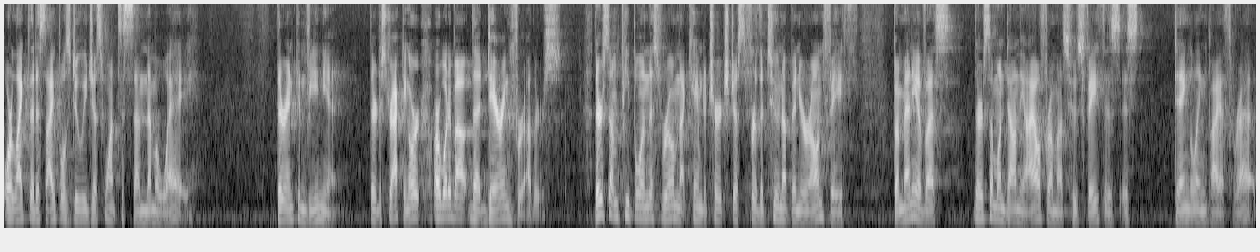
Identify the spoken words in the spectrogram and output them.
Or, like the disciples, do we just want to send them away? They're inconvenient, they're distracting. Or, or what about the daring for others? There's some people in this room that came to church just for the tune up in your own faith, but many of us, there's someone down the aisle from us whose faith is, is dangling by a thread,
